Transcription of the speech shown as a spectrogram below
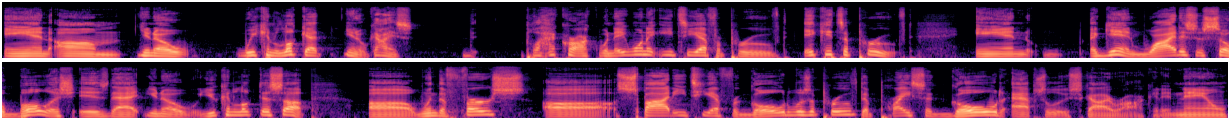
And, um, you know, we can look at, you know, guys, BlackRock, when they want an ETF approved, it gets approved. And again, why this is so bullish is that, you know, you can look this up. Uh, when the first uh, spot ETF for gold was approved, the price of gold absolutely skyrocketed. Now,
